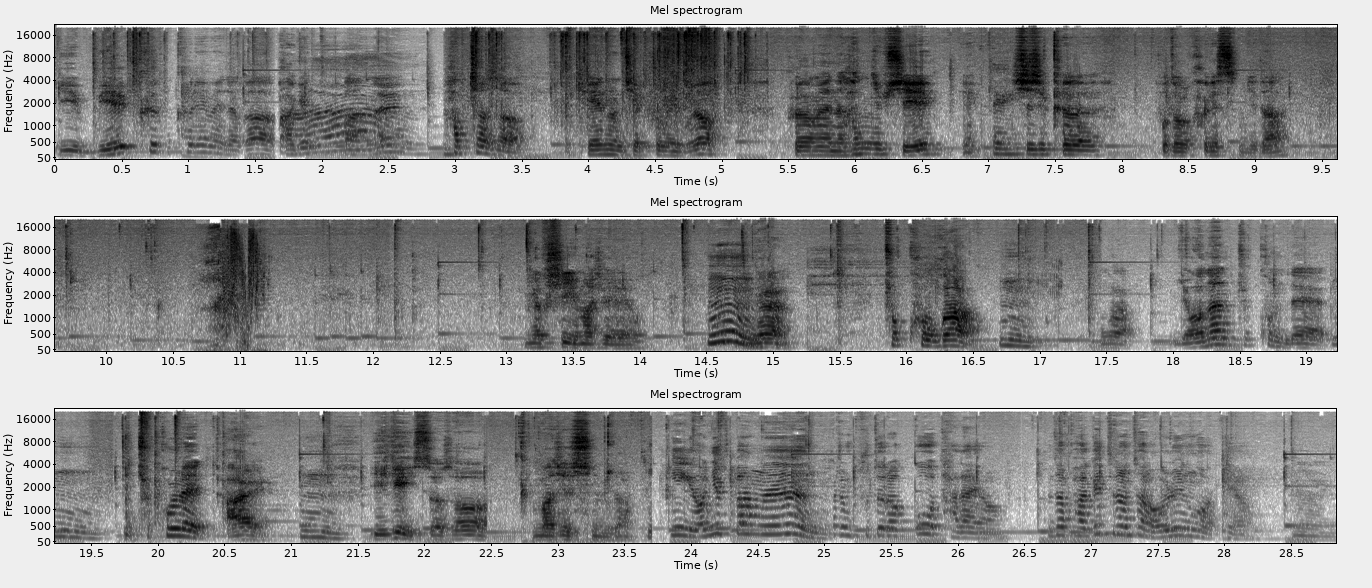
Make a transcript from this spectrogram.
이 밀크 크림에다가 바게트 빵을 합쳐서 이렇게 해놓은 제품이고요. 그러면 한 입씩 예, 네. 시식해 보도록 하겠습니다. 역시 이 맛이에요. 음, 이게 초코가 음, 뭔가 연한 초코인데 음, 이 초콜릿 알 음. 이게 있어서 맛이 있습니다. 이 연유빵은 좀 부드럽고 달아요. 그래서 바게트랑 잘 어울리는 것 같아요. 음,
